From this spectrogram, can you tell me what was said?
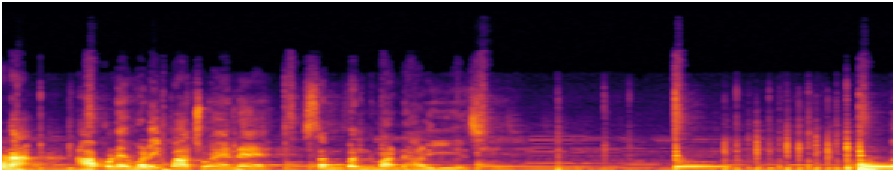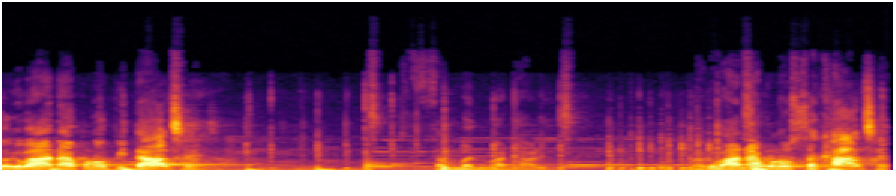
પણ આપણે વળી પાછો એને સંબંધમાં ઢાળીએ છીએ. ભગવાન આપણો પિતા છે. સંબંધમાં ઢાળી ભગવાન આપણો સખા છે.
